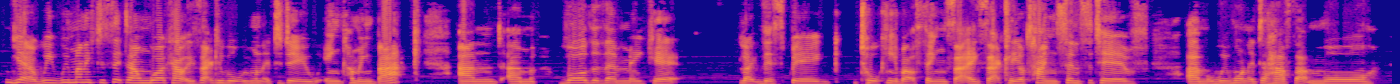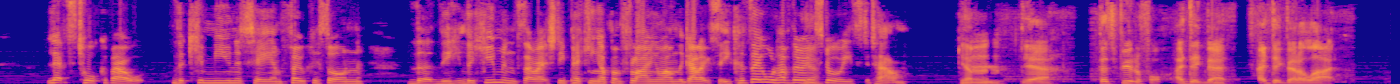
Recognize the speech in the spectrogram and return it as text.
yeah, we we managed to sit down, work out exactly what we wanted to do in coming back, and um, rather than make it like this big talking about things that exactly are time sensitive, um, we wanted to have that more. Let's talk about the community and focus on the the, the humans that are actually picking up and flying around the galaxy because they all have their Yeah. own stories to tell. Yep. Mm, yeah, that's beautiful. I dig that. I dig that a lot.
